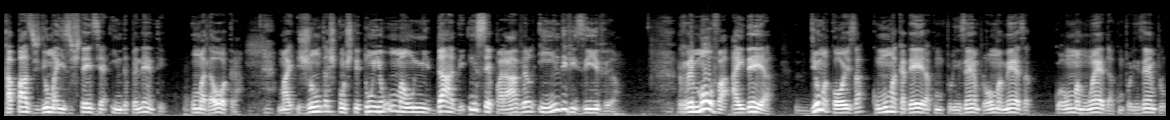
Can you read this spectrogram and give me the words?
capazes de uma existência independente uma da outra, mas juntas constituem uma unidade inseparável e indivisível. Remova a ideia de uma coisa, como uma cadeira, como por exemplo, ou uma mesa, uma moeda, como por exemplo,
